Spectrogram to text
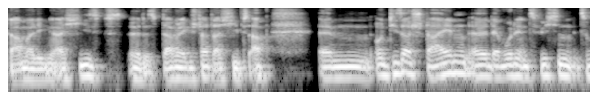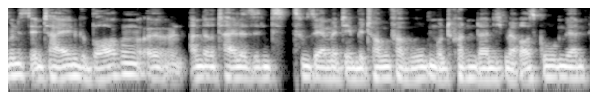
damaligen Archivs, des damaligen Stadtarchivs ab. Ähm, und dieser Stein, der wurde inzwischen zumindest in Teilen geborgen. Andere Teile sind zu sehr mit dem Beton verwoben und konnten da nicht mehr rausgehoben werden.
